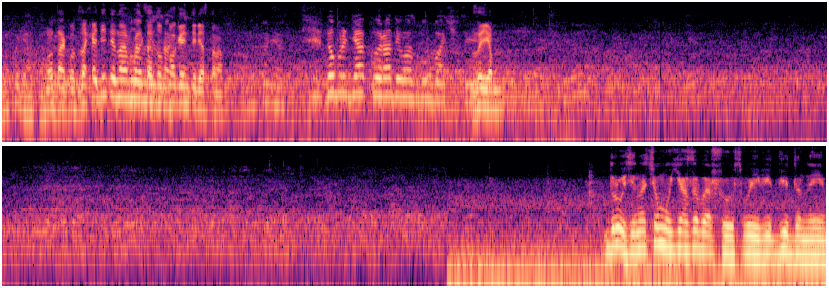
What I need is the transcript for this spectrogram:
ну понятно. Вот так вот. Заходите на МВЦ, Планета. тут много интересного. Ну, понятно. Добре, дякую, радий вас був бачити. Взаимно. Друзі, на цьому я завершую свої відвідини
